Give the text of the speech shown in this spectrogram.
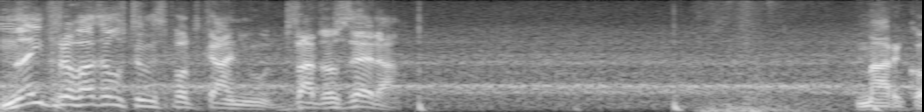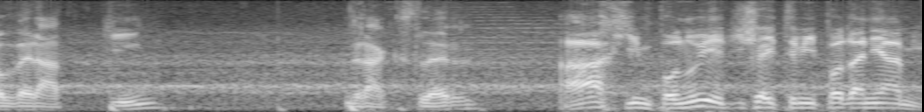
No i prowadzą w tym spotkaniu 2 do 0. Marco Verratti. Draxler. Ach, imponuje dzisiaj tymi podaniami.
